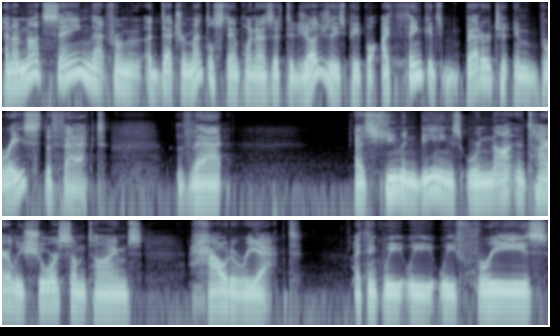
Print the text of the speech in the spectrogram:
And I'm not saying that from a detrimental standpoint as if to judge these people. I think it's better to embrace the fact that as human beings, we're not entirely sure sometimes how to react. I think we, we, we freeze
